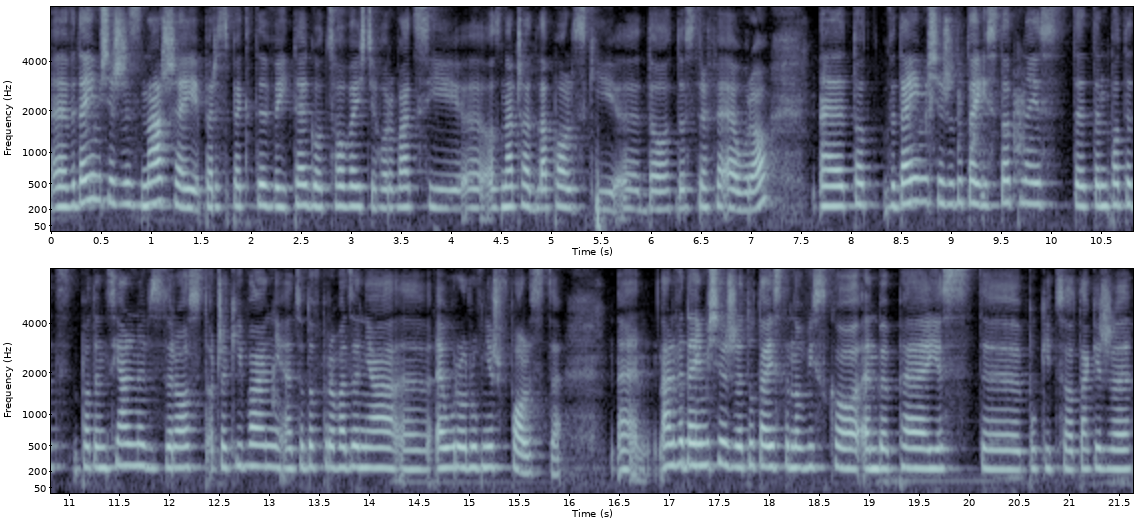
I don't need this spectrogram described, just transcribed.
E, wydaje mi się, że z naszej perspektywy i tego, co wejście Chorwacji e, oznacza dla Polski e, do, do strefy euro, to wydaje mi się, że tutaj istotny jest ten potencjalny wzrost oczekiwań co do wprowadzenia euro również w Polsce. Ale wydaje mi się, że tutaj stanowisko NBP jest póki co takie, że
